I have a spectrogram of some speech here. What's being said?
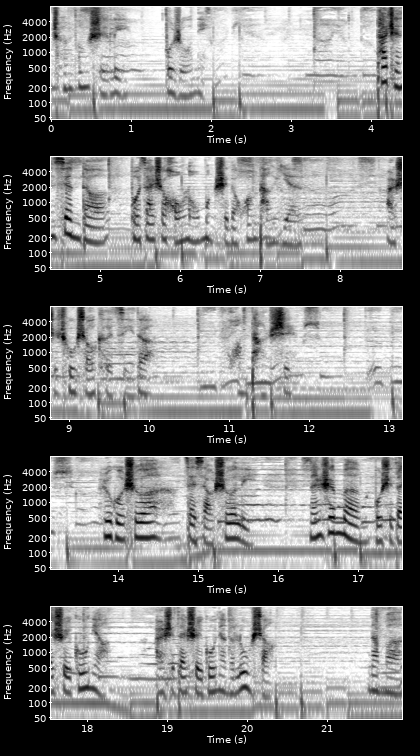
《春风十里不如你》。它呈现的不再是《红楼梦》时的荒唐言，而是触手可及的荒唐事。如果说在小说里，男生们不是在睡姑娘，而是在睡姑娘的路上，那么。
